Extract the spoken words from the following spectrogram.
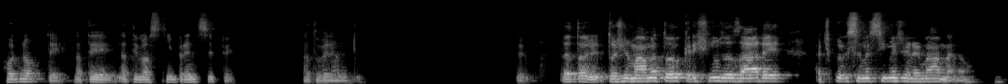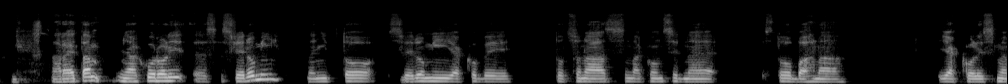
hodnoty, na ty, na ty vlastní principy, na tu Vedantu. To je to, to, že máme toho Krišnu za zády, ačkoliv si myslíme, že nemáme. No. Hraje tam nějakou roli eh, svědomí? Není to svědomí jakoby to, co nás na konci dne z toho bahna, jakkoliv jsme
